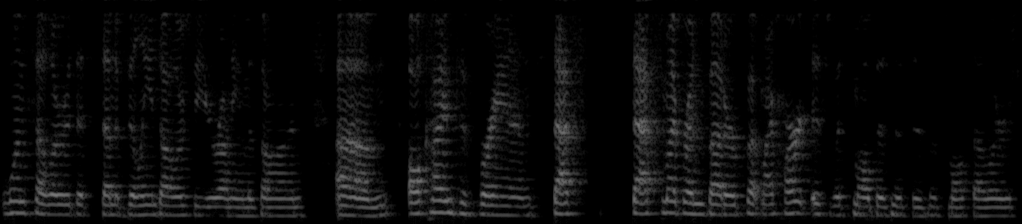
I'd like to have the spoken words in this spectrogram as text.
one seller that's done a billion dollars a year on amazon. Um, all kinds of brands. That's that's my bread and butter but my heart is with small businesses and small sellers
